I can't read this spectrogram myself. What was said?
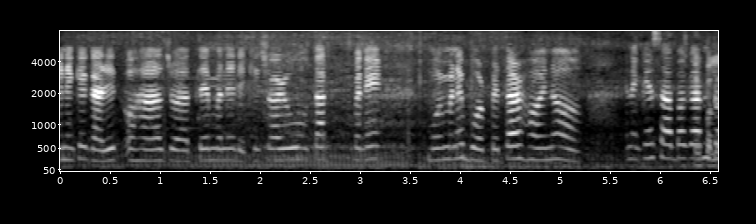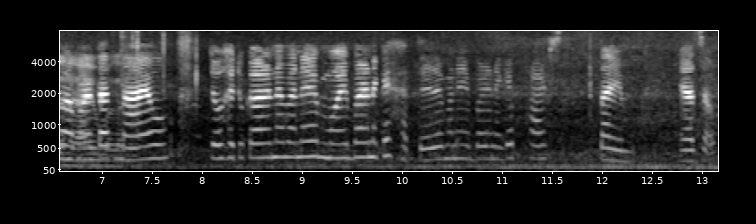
এনেকৈ গাড়ীত অহা যোৱাতে মানে দেখিছোঁ আৰু তাত মানে মই মানে বৰপেটাৰ হয় ন এনেকৈ চাহ বাগানটো আমাৰ তাত। নাইও তো সেইটো কাৰণে মানে মই এইবাৰ এনেকৈ হাতেৰে মানে এইবাৰ এনেকৈ ফাৰ্ষ্ট টাইম এয়া চাওক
